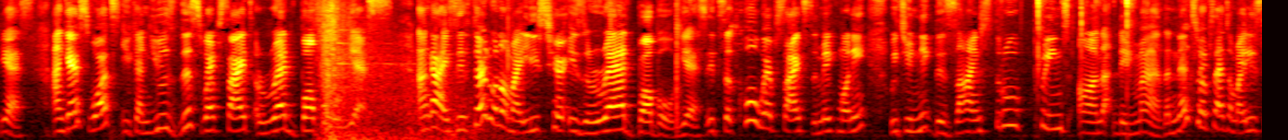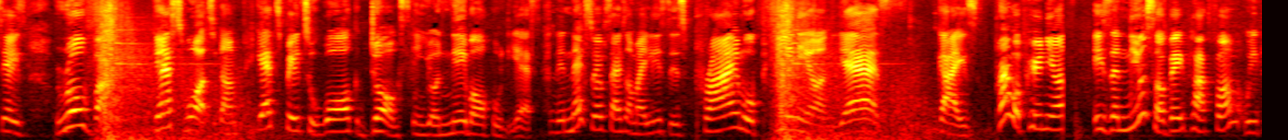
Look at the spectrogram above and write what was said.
Yes, and guess what? You can use this website Redbubble. Yes. And guys, the third one on my list here is Redbubble. Yes, it's a cool website to make money with unique designs through print on demand. The next website on my list here is Rover. Guess what? You can get paid to walk dogs in your neighborhood. Yes. The next website on my list is Prime Opinion. Yes. Guys, Prime Opinion is a new survey platform with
